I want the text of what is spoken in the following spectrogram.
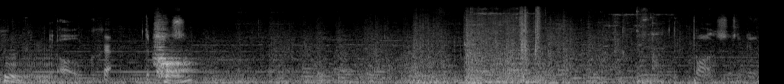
Hmm. Oh crap! The mouse. Huh? The boss is gonna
